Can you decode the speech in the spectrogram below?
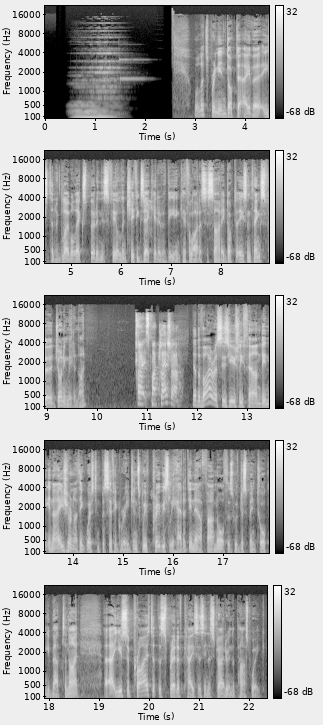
Well, let's bring in Dr. Ava Easton, a global expert in this field and chief executive of the Encephalitis Society. Dr. Easton, thanks for joining me tonight. Oh, it's my pleasure. Now, the virus is usually found in, in Asia and I think Western Pacific regions. We've previously had it in our far north, as we've just been talking about tonight. Uh, are you surprised at the spread of cases in Australia in the past week?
